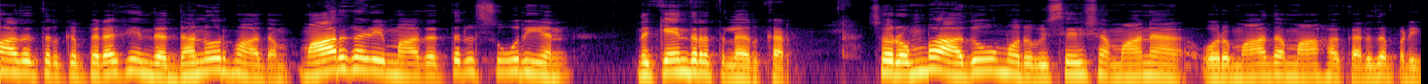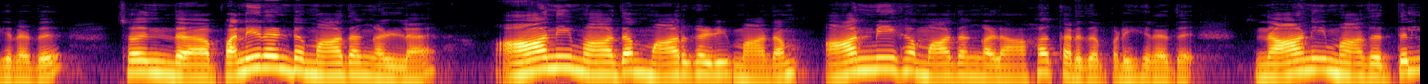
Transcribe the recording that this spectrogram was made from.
மாதத்திற்கு பிறகு இந்த தனுர் மாதம் மார்கழி மாதத்தில் சூரியன் இந்த கேந்திரத்தில் இருக்கார். ஸோ ரொம்ப அதுவும் ஒரு விசேஷமான ஒரு மாதமாக கருதப்படுகிறது. ஸோ இந்த பன்னிரெண்டு மாதங்களில் ஆனி மாதம் மார்கழி மாதம் ஆன்மீக மாதங்களாக கருதப்படுகிறது. இந்த ஆனி மாதத்தில்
